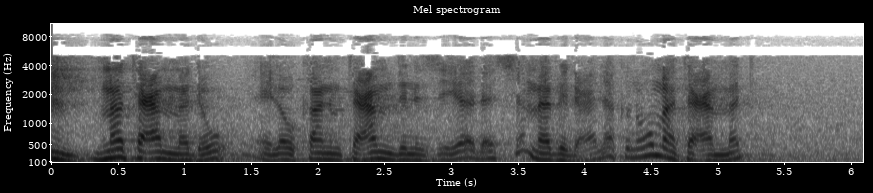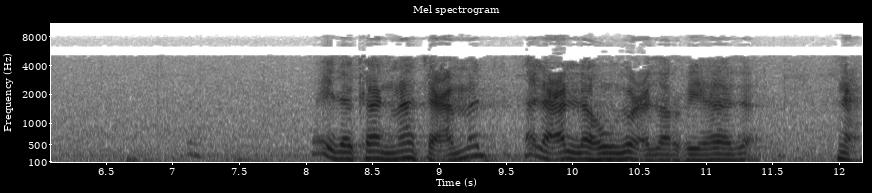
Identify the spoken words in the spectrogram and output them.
ما تعمدوا. لو كان متعمد الزيادة يسمى بدعة لكن هو ما تعمد. فإذا كان ما تعمد فلعله يعذر في هذا. نعم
